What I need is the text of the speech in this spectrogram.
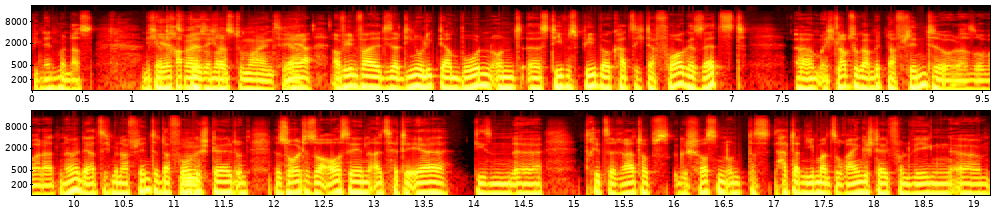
wie nennt man das? Nicht Attrappe, Jetzt weiß sondern, ich, was du meinst, ja. ja. ja. auf jeden Fall, dieser Dino liegt da am Boden und äh, Steven Spielberg hat sich davor gesetzt. Ähm, ich glaube sogar mit einer Flinte oder so war das, ne? Der hat sich mit einer Flinte davor mhm. gestellt und das sollte so aussehen, als hätte er diesen äh, Triceratops geschossen und das hat dann jemand so reingestellt von wegen, ähm,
